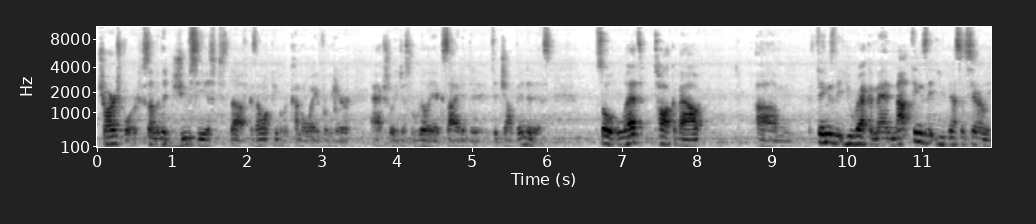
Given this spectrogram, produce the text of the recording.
charge for some of the juiciest stuff because I want people to come away from here actually just really excited to, to jump into this. So let's talk about um, things that you recommend, not things that you necessarily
